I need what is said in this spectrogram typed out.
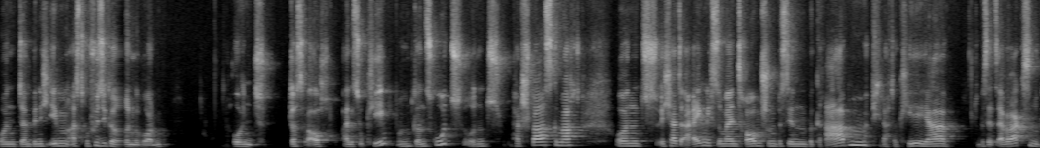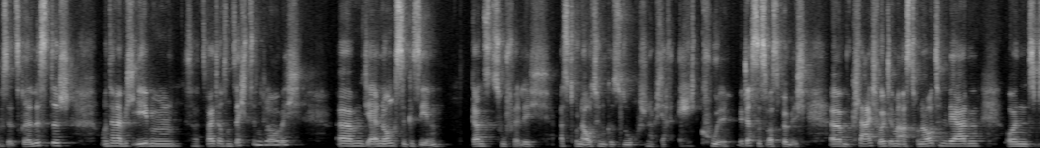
Und dann bin ich eben Astrophysikerin geworden. Und das war auch alles okay und ganz gut und hat Spaß gemacht. Und ich hatte eigentlich so meinen Traum schon ein bisschen begraben. Habe ich gedacht, okay, ja, du bist jetzt erwachsen, du bist jetzt realistisch. Und dann habe ich eben, das war 2016, glaube ich, ähm, die Annonce gesehen, ganz zufällig, Astronautin gesucht. Und habe ich gedacht, ey, cool, das ist was für mich. Ähm, klar, ich wollte immer Astronautin werden. Und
